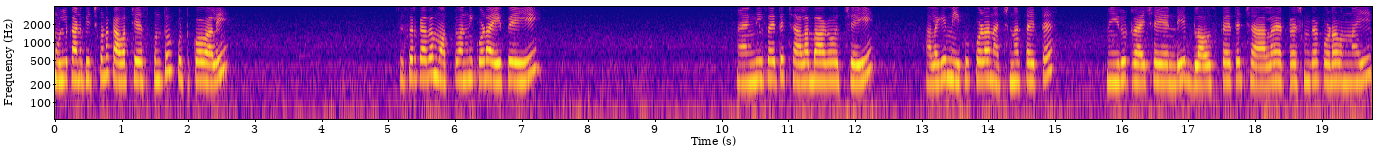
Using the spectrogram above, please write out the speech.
ముళ్ళు కనిపించకుండా కవర్ చేసుకుంటూ కుట్టుకోవాలి. చూసారు కదా మొత్తం అన్నీ కూడా అయిపోయి యాంగిల్స్ అయితే చాలా బాగా వచ్చాయి. అలాగే మీకు కూడా నచ్చినట్టయితే మీరు ట్రై చేయండి. బ్లౌజ్కి అయితే చాలా అట్రాక్షన్గా కూడా ఉన్నాయి.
